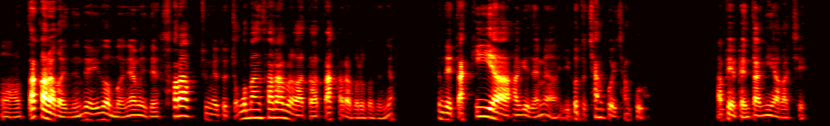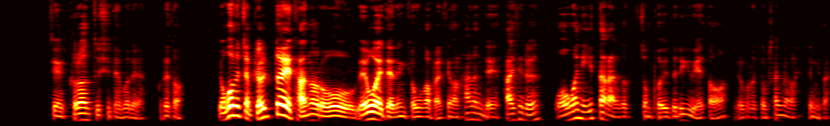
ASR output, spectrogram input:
어, 따까라가 있는데 이건 뭐냐면 이제 서랍 중에서 조그만 서랍을 갖다가 따까라 그러거든요. 근데 따끼야 하게 되면 이것도 창고에 창고. 앞에 벤타니아 같이 이제 그런 뜻이 돼버려요. 그래서 요거는 좀 별도의 단어로 외워야 되는 경우가 발생을 하는데 사실은 어원이 있다라는 것을 좀 보여드리기 위해서 이걸 좀 설명을 했습니다.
